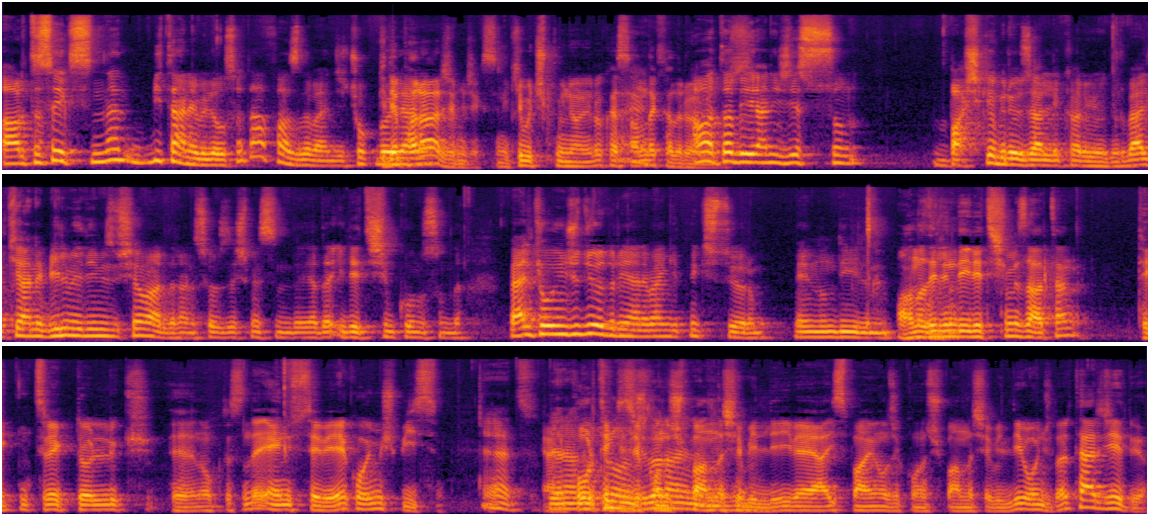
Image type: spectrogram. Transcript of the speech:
artısı eksisinden bir tane bile olsa daha fazla bence. Çok Bir böyle de para hani- harcamayacaksın. 2,5 milyon euro kasanda Evet. kalır. Ama tabii hani Jesus'un başka bir özellik arıyordur. Belki hani bilmediğimiz bir şey vardır hani sözleşmesinde ya da iletişim konusunda. Belki oyuncu diyordur yani ben gitmek istiyorum. Memnun değilim. Ana dilinde iletişimi zaten teknik direktörlük e, noktasında en üst seviyeye koymuş bir isim. Evet. Yani Portekizce konuşup anlaşabildiği veya İspanyolca konuşup anlaşabildiği oyuncuları tercih ediyor.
